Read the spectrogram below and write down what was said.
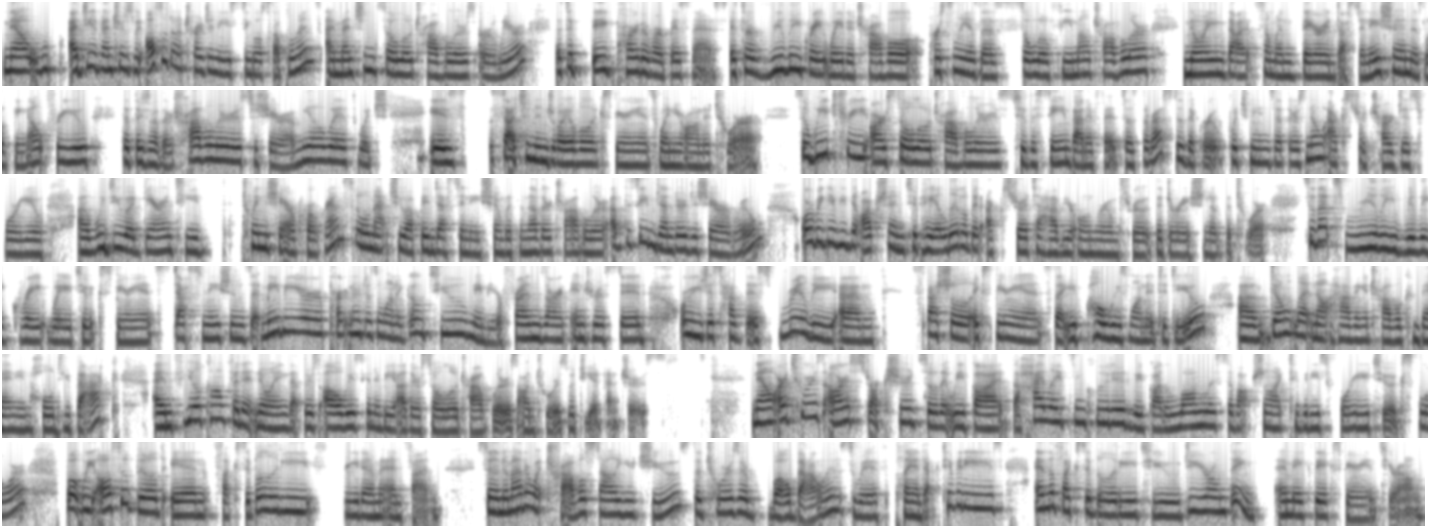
Now, at G Adventures, we also don't charge any single supplements. I mentioned solo travelers earlier. That's a big part of our business. It's a really great way to travel. Personally, as a solo female traveler, knowing that someone there in destination is looking out for you, that there's other travelers to share a meal with, which is such an enjoyable experience when you're on a tour. So we treat our solo travelers to the same benefits as the rest of the group, which means that there's no extra charges for you. Uh, we do a guaranteed twin share program. So we'll match you up in destination with another traveler of the same gender to share a room, or we give you the option to pay a little bit extra to have your own room throughout the duration of the tour. So that's really, really great way to experience destinations that maybe your partner doesn't want to go to, maybe your friends aren't interested, or you just have this really um, special experience that you've always wanted to do. Um, don't let not having a travel companion hold you back and feel confident knowing that there's always going to be other solo travelers on tours with G Adventures. Now, our tours are structured so that we've got the highlights included, we've got a long list of optional activities for you to explore, but we also build in flexibility, freedom, and fun. So, no matter what travel style you choose, the tours are well balanced with planned activities and the flexibility to do your own thing and make the experience your own.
